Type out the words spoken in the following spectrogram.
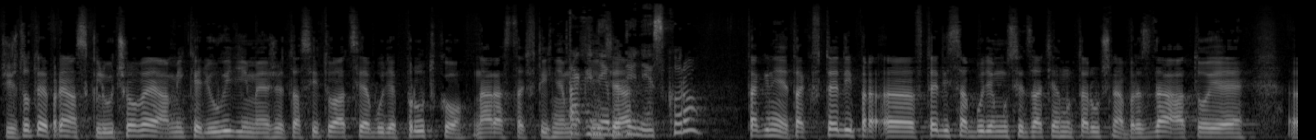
Čiže toto je pre nás kľúčové a my keď uvidíme, že tá situácia bude prudko narastať v tých nemocniciach... Tak nebude neskoro? Tak nie, tak vtedy, e, vtedy sa bude musieť zatiahnuť tá ručná brzda a to je, e,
